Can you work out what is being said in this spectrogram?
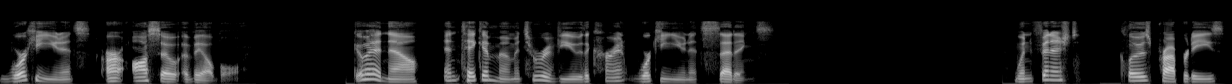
working units are also available. Go ahead now and take a moment to review the current working unit settings. When finished, close Properties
